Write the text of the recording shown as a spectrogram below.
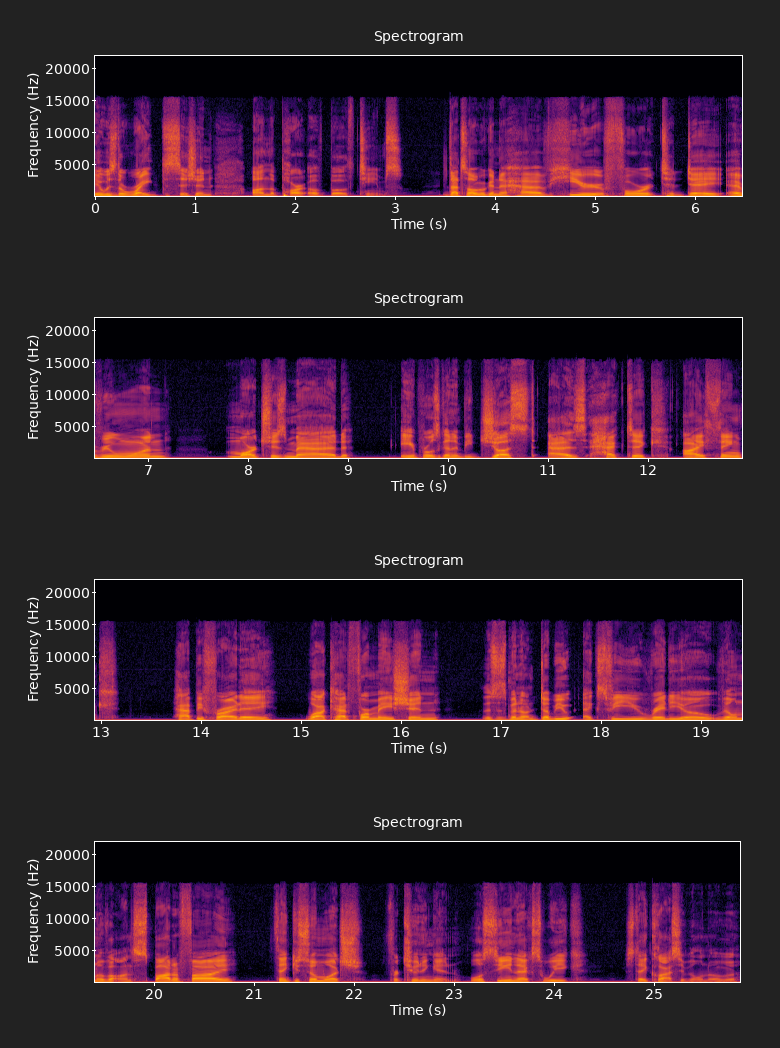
it was the right decision on the part of both teams. That's all we're gonna have here for today. Everyone, March is mad. April's gonna be just as hectic. I think. Happy Friday. Wildcat Formation. This has been on WXVU Radio Villanova on Spotify. Thank you so much for tuning in. We'll see you next week. Stay classy, Villanova.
